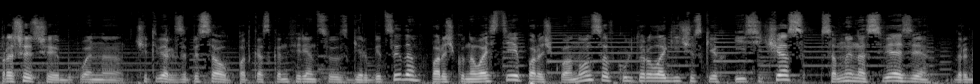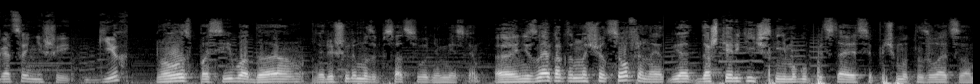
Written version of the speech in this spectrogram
Прошедший буквально четверг записал подкаст-конференцию с гербицидом, парочку новостей, парочку анонсов культурологических, и сейчас со мной на связи драгоценнейший Гехт, ну, спасибо, да. Решили мы записаться сегодня вместе. Э, не знаю, как там насчет Софрина. Я даже теоретически не могу представить себе, почему это называется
